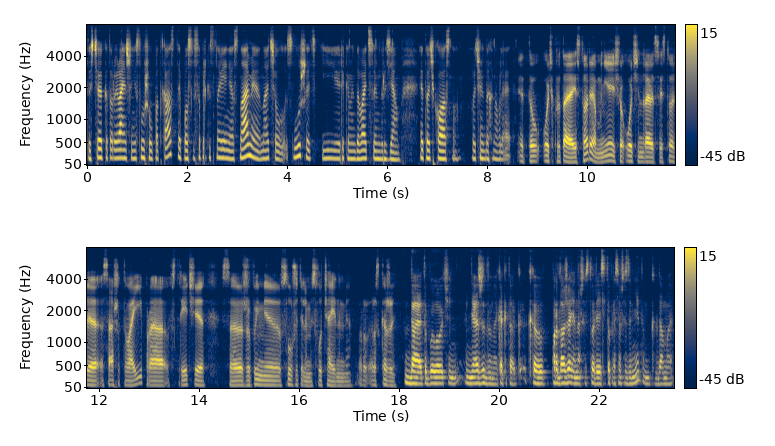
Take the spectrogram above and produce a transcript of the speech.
То есть человек, который раньше не слушал подкасты, после соприкосновения с нами начал слушать и рекомендовать своим друзьям. Это очень классно очень вдохновляет. Это очень крутая история. Мне еще очень нравится история Саши твои про встречи с живыми слушателями случайными. Расскажи. Да, это было очень неожиданно. Как это, к продолжению нашей истории, если ты проснешься знаменитым, когда мы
